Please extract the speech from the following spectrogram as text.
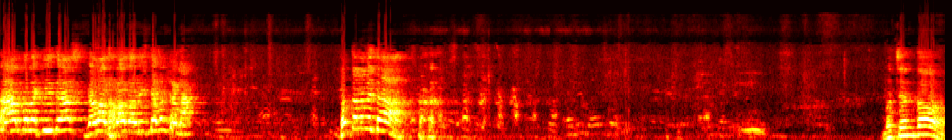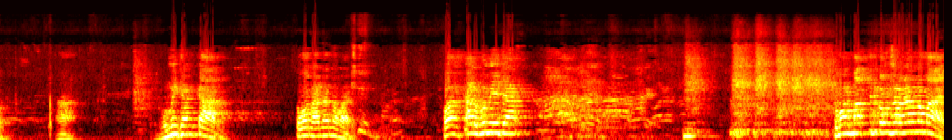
কার বলে কি দেশ? গলা ধরা দাঁড়ি কেমন খেলা সত্য? বুঝছেন তো? হ্যাঁ। ভূমি খান কার তোমার। হাটা নয় কার ভূমি এটা? তোমার মাতৃবংশ হাটা নয়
